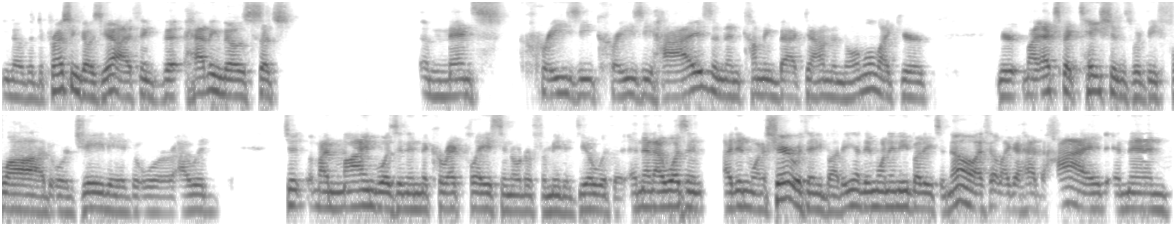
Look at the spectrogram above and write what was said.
you know, the depression goes, yeah, I think that having those such immense, crazy, crazy highs and then coming back down to normal, like your your my expectations would be flawed or jaded, or I would just, my mind wasn't in the correct place in order for me to deal with it. And then I wasn't, I didn't want to share it with anybody. I didn't want anybody to know. I felt like I had to hide. And then,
